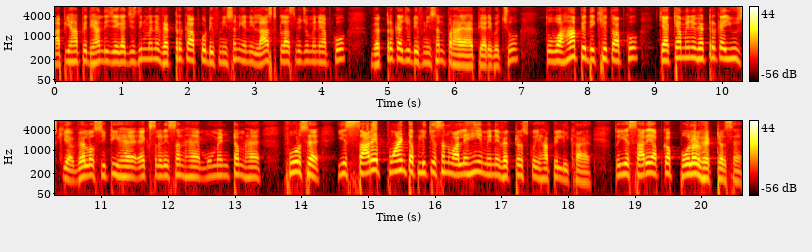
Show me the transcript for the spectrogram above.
आप यहाँ पे ध्यान दीजिएगा, जिस दिन मैंने वेक्टर का आपको डिफिनीशन यानी लास्ट क्लास में जो मैंने आपको वेक्टर का जो डिफिनीशन पढ़ाया है, प्यारे बच्चों तो वहाँ पे देखिए तो आपको क्या क्या मैंने वेक्टर का यूज़ किया? वेलोसिटी है एक्सलरेशन है मोमेंटम है फोर्स है, ये सारे पॉइंट अप्लीकेशन वाले ही मैंने वेक्टर्स को यहाँ पे लिखा है। तो ये सारे आपका पोलर वेक्टर्स हैं।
